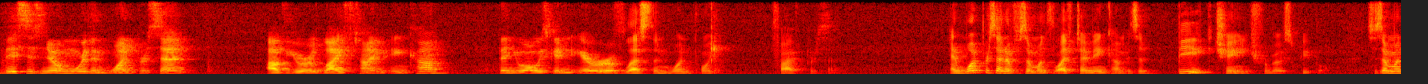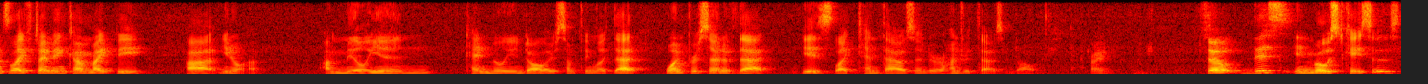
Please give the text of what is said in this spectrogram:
this is no more than 1% of your lifetime income, then you always get an error of less than 1.5%. And 1% of someone's lifetime income is a big change for most people. So someone's lifetime income might be, uh, you know, a, a million, $10 million, something like that, 1% of that is like 10,000 or $100,000, right? So this, in most cases,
